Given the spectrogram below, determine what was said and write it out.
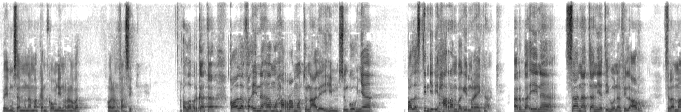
Nabi Musa menamakan kaumnya orang apa? Orang fasik. Allah berkata, "Qala fa innaha muharramatun alaihim." Sungguhnya Palestina jadi haram bagi mereka. Arba'ina sanatan yatihuna fil ard. Selama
